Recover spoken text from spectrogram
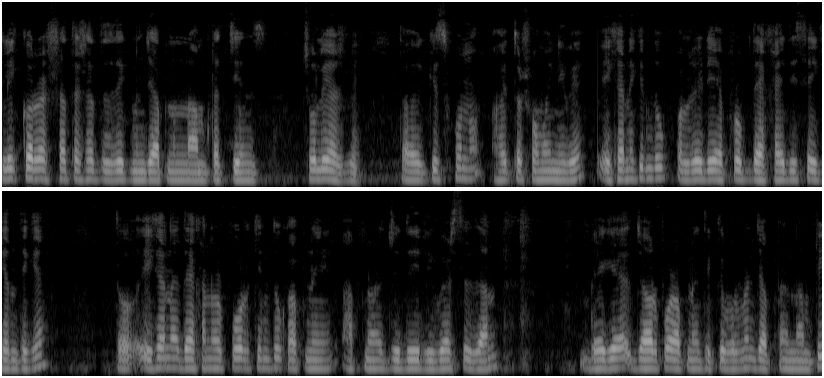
ক্লিক করার সাথে সাথে দেখবেন যে আপনার নামটা চেঞ্জ চলে আসবে। তবে কিছুক্ষণ হয়তো সময় নেবে। এখানে কিন্তু অলরেডি অ্যাপ্রুভ দেখাই দিছে এখান থেকে। তো এখানে দেখানোর পর কিন্তু আপনি, আপনার যদি রিভার্সে যান, ব্যাগে যাওয়ার পর আপনি দেখতে পারবেন যে আপনার নামটি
